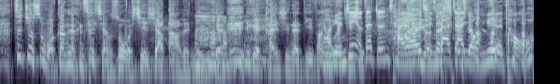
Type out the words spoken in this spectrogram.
这就是我刚刚在讲说我卸下大任的一个 一个开心的地方。好，眼睛有在征才哦，请大家踊跃投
